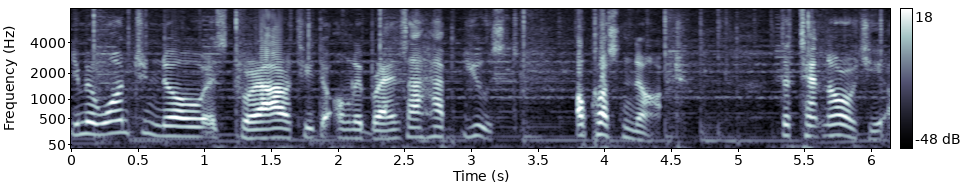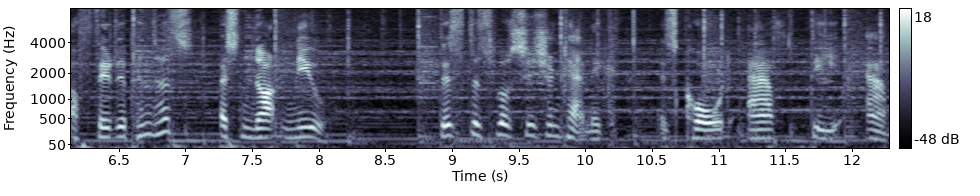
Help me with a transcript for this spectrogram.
You may want to know is Creality the only brands I have used? Of course not. The technology of 3D printers is not new. This deposition technique is called FDM.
